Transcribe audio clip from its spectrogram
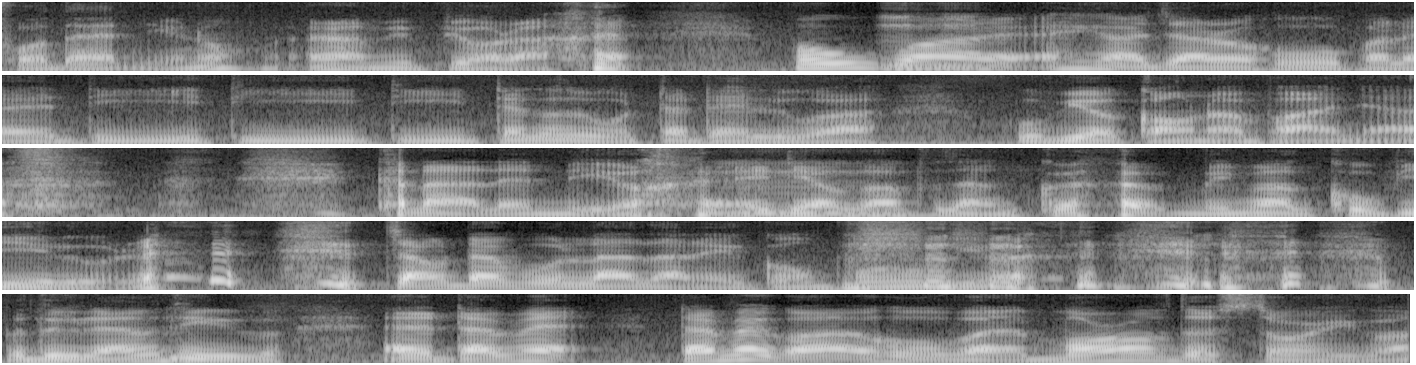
for that you know အဲ့ဒါမျိုးပြောတာမဟုတ်ကွာတဲ့အဲ့ခါကျတော့ဟိုဗာလဲဒီဒီဒီတက်ကလေးကိုတက်တဲ့လူကပို့ပြီးတော့ကောင်းတာပါညာ ခဏလည်းနေရောအဲ့တယောက်ကပတ်စံမိမခုပြေးလို့တဲ့ကြောင်းတက်ဖို့လာတာတွေအကုန်ပုံးပြီးတော့ဘယ်သူလဲမသိဘူးအဲဒါပေမဲ့ဒါပေမဲ့ကွာဟိုဗာ more of the story ကွာ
